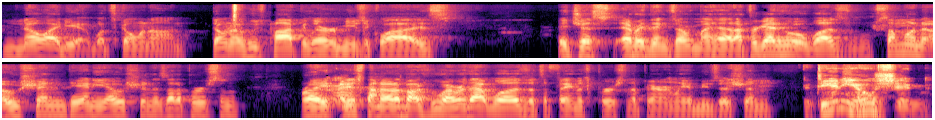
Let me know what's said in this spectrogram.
no idea what's going on. Don't know who's popular music wise. It just everything's over my head. I forget who it was. Someone Ocean, Danny Ocean, is that a person? Right. I just found out about whoever that was. That's a famous person, apparently a musician. Danny something. Ocean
